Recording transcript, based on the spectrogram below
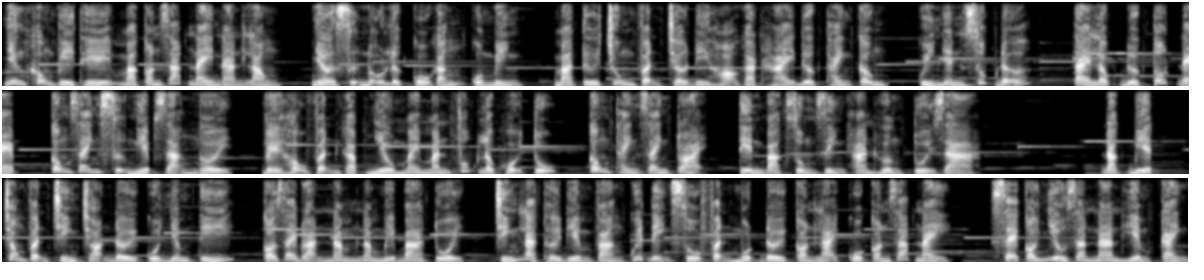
Nhưng không vì thế mà con giáp này nản lòng, nhờ sự nỗ lực cố gắng của mình mà từ trung vận trở đi họ gặt hái được thành công, quý nhân giúp đỡ, tài lộc được tốt đẹp, công danh sự nghiệp dạng ngời, về hậu vận gặp nhiều may mắn phúc lộc hội tụ, công thành danh toại, tiền bạc dùng dình an hưởng tuổi già. Đặc biệt, trong vận trình chọn đời của nhâm tý, có giai đoạn năm 53 tuổi, chính là thời điểm vàng quyết định số phận một đời còn lại của con giáp này. Sẽ có nhiều gian nan hiểm cảnh,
